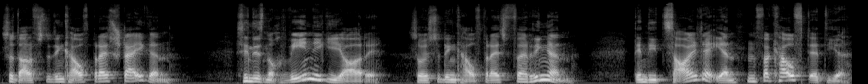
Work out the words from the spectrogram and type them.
so darfst du den Kaufpreis steigern. Sind es noch wenige Jahre, sollst du den Kaufpreis verringern, denn die Zahl der Ernten verkauft er dir.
